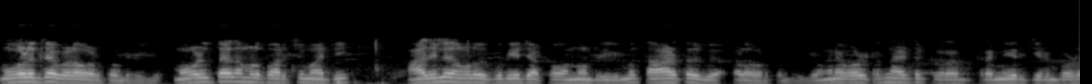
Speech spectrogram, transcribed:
മുകളിലത്തെ വിളവെടുത്തുകൊണ്ടിരിക്കും മുകളിലത്തെ നമ്മൾ പറിച്ചു മാറ്റി അതിൽ നമ്മൾ പുതിയ ചക്ക വന്നുകൊണ്ടിരിക്കുമ്പോൾ താഴത്തെ വിളവെടുത്തുകൊണ്ടിരിക്കും അങ്ങനെ ഓൾട്ടർനായിട്ട് ക്രമീകരിച്ച് വരുമ്പോൾ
